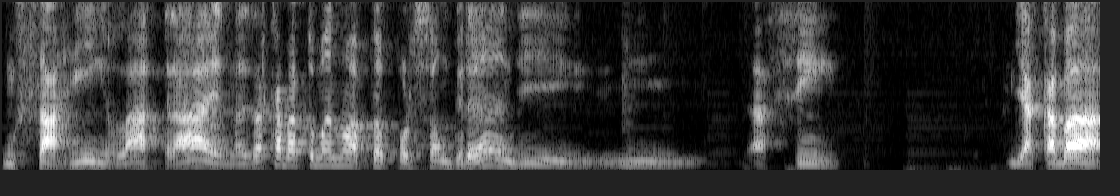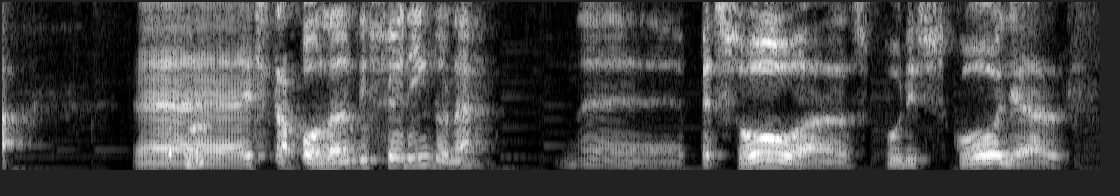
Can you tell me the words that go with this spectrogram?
um sarrinho lá atrás, mas acaba tomando uma proporção grande e, assim, e acaba é, extrapolando e ferindo, né? É, pessoas por escolhas,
